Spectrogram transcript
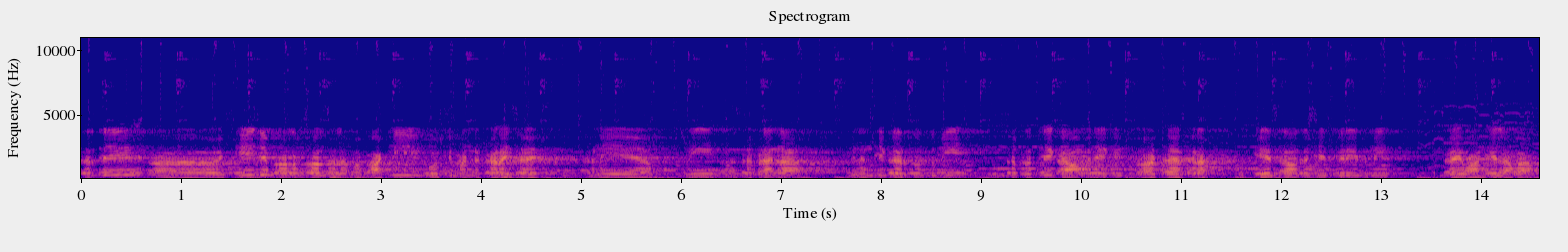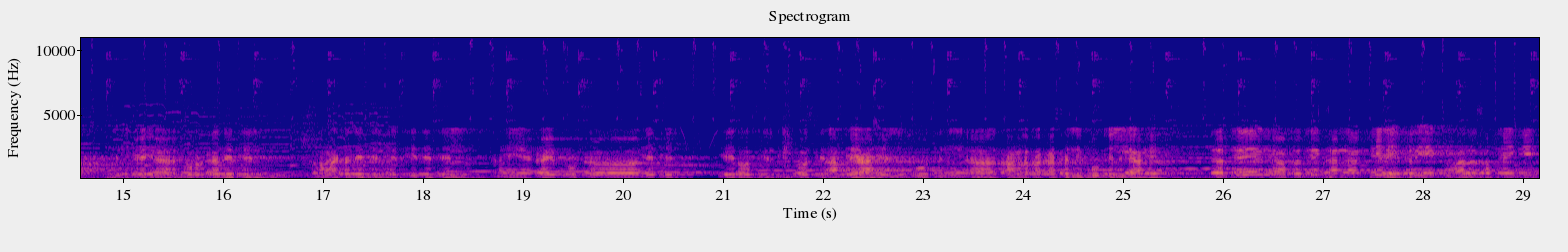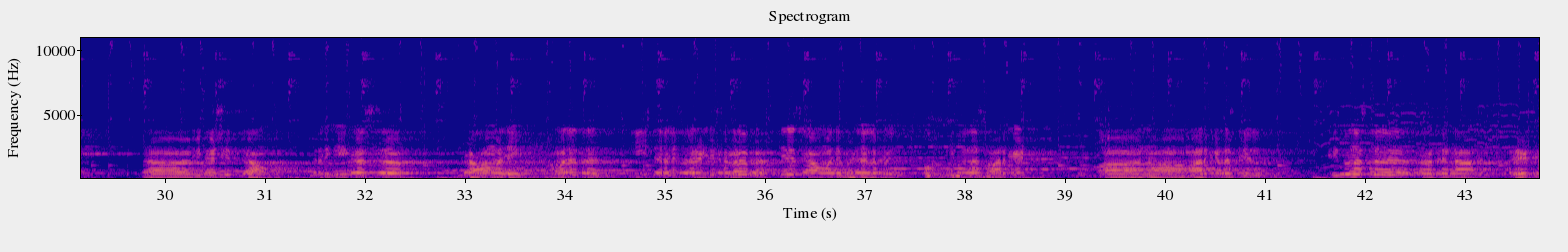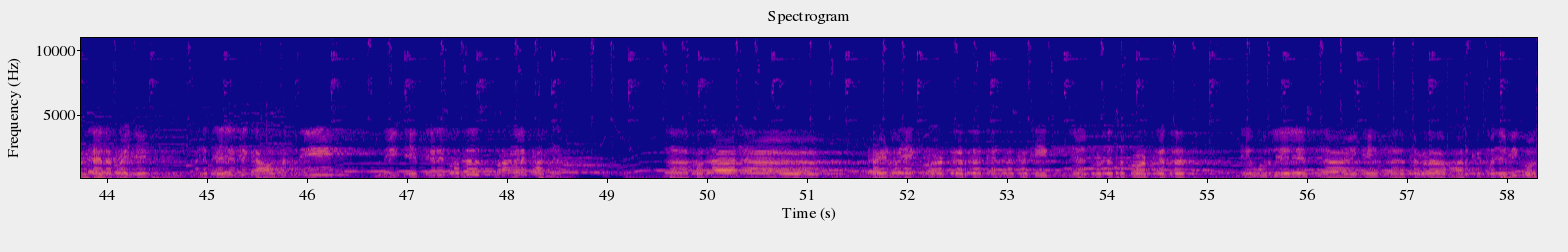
तर ते हे जे प्रॉब्लेम सॉल्व्ह झाला मग बाकी गोष्टी पण करायचं आहे आणि मी सगळ्यांना विनंती करतो तुम्ही तुमचं प्रत्येक गावामध्ये एक एक प्लॉट तयार करा. हेच गावाचे शेतकरी तुम्ही काही वांगे लावा तुम्ही काही सोरटं देतील टोमॅटो देतील मिरची देतील आणि काही फ्रूट देतील. पेरू असतील चिकू असतील आंबे आहे लिंबू त्यांनी चांगल्या प्रकारचं लिंबू केलेले आहे. तर ते प्रत्येक जण केले तरी एक माझं स्वप्न आहे की विकसित गाव. तर एकाच गावामध्ये आम्हाला तीस चाळीस व्हरायटी सगळं प्रत्येक गावामध्ये भेटायला पाहिजे. तिथूनच मार्केट मार्केट असतील तिथूनच त्यांना रेट भेटायला पाहिजे. आणि पहिले ते गावचं तुम्ही तुम्ही शेतकरी स्वतः चांगलं खात नाही. स्वतः साईडवर एक प्लॉट करतात त्यांच्यासाठी एक छोटंसं प्लॉट करतात. ते उरलेले हे सगळं मार्केटमध्ये विकून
